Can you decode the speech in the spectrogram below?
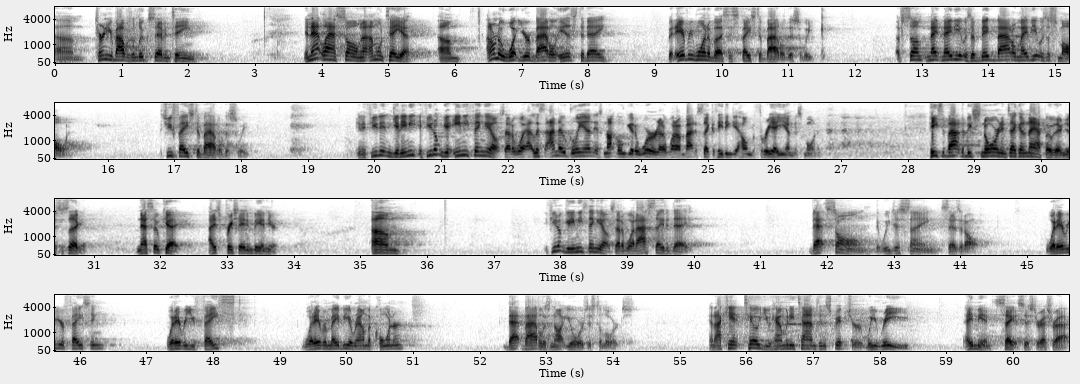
Um, turn your Bibles to Luke 17. In that last song, I'm going to tell you, um, I don't know what your battle is today, but every one of us has faced a battle this week. Of some, maybe it was a big battle, maybe it was a small one, but you faced a battle this week. And if you didn't get any, if you don't get anything else out of what, listen, I know Glenn is not going to get a word out of what I'm about to say because he didn't get home to 3 a.m. this morning. He's about to be snoring and taking a nap over there in just a second. And that's okay. I just appreciate him being here. Um, if you don't get anything else out of what I say today, that song that we just sang says it all. Whatever you're facing, whatever you faced, whatever may be around the corner, that battle is not yours, it's the Lord's. And I can't tell you how many times in Scripture we read, Amen. Say it, sister. That's right.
